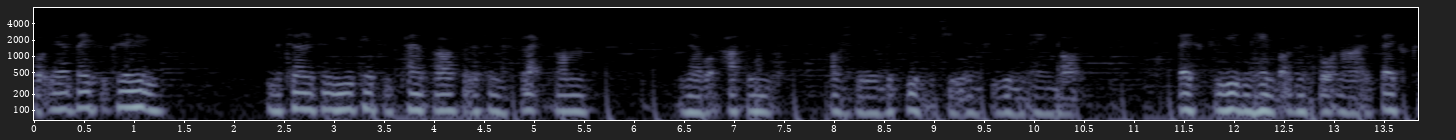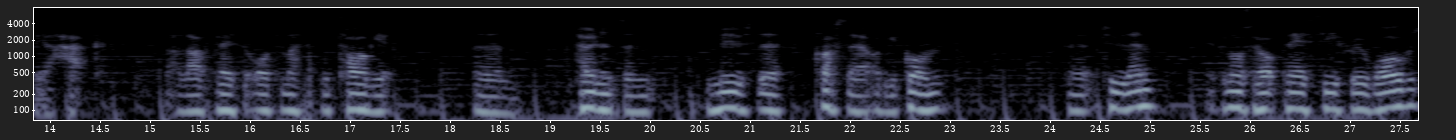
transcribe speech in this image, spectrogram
but yeah basically he's returning to the UK to his parents house so they can reflect on you know what's happened. Obviously he was accused of cheating for using aimbots. Basically using aimbots in Fortnite is basically a hack that allows players to automatically target um, opponents and moves the crosshair of your gun uh, to them. It can also help players see through walls,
